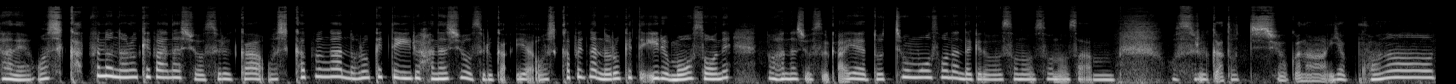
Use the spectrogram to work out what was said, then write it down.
違うね。推しカプののろけ話をするか、推しカプがのろけている話をするか、いや、推しカプがのろけている妄想ね、の話をするか、いや、どっちも妄想なんだけど、その、そのさ、をするか、どっちしようかな。いや、この、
